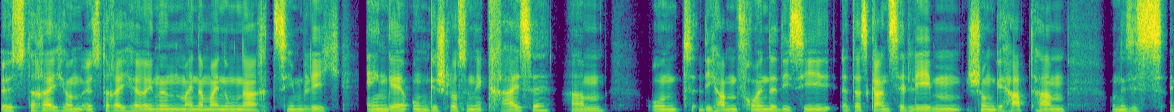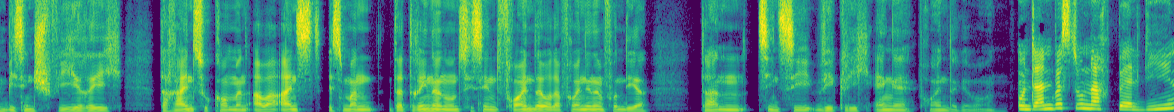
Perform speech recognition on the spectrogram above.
Österreicher und Österreicherinnen meiner Meinung nach ziemlich enge und geschlossene Kreise haben und die haben Freunde, die sie das ganze Leben schon gehabt haben und es ist ein bisschen schwierig, da reinzukommen. Aber einst ist man da drinnen und sie sind Freunde oder Freundinnen von dir, dann sind sie wirklich enge Freunde geworden. Und dann bist du nach Berlin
